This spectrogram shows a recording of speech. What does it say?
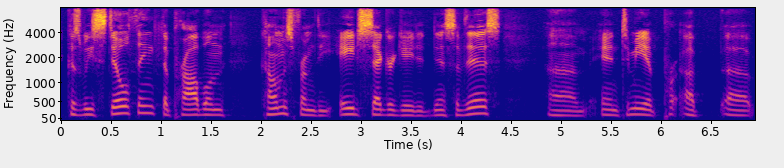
because we still think the problem comes from the age segregatedness of this. Um, and to me, a, a, a,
